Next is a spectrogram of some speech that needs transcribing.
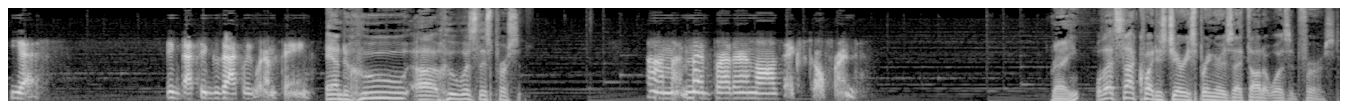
Yes. I think that's exactly what I'm saying. And who uh, who was this person? Um, my brother-in-law's ex-girlfriend. Right. Well, that's not quite as Jerry Springer as I thought it was at first.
